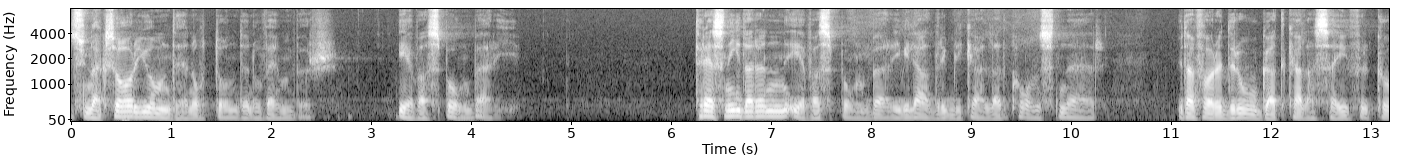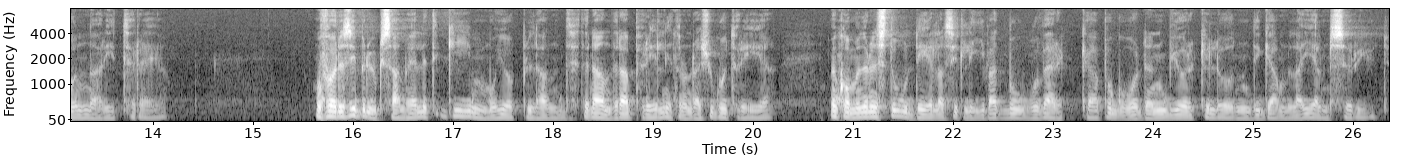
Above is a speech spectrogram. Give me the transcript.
Synaxarium den 8 november. Eva Spångberg. Träsnidaren Eva Spångberg ville aldrig bli kallad konstnär utan föredrog att kalla sig förkunnare i trä. Hon föddes i brukssamhället Gimo i Uppland den 2 april 1923 men kom under en stor del av sitt liv att bo och verka på gården Björkelund i gamla Hjälmseryd.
